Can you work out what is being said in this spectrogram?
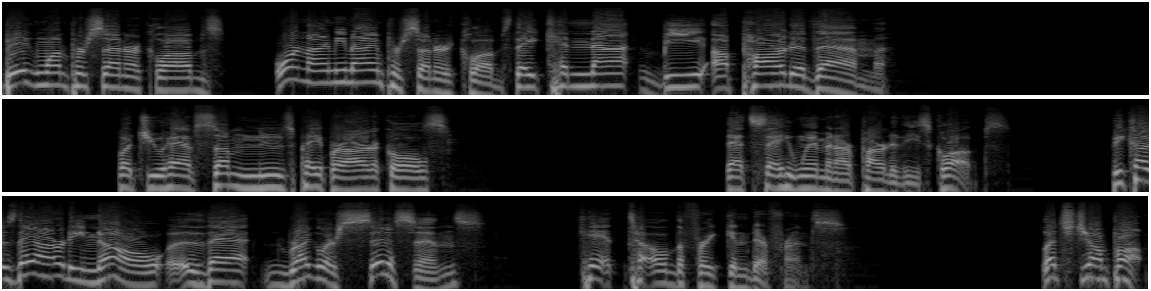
big one percenter clubs or 99 percenter clubs. They cannot be a part of them. But you have some newspaper articles that say women are part of these clubs because they already know that regular citizens can't tell the freaking difference. Let's jump up.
